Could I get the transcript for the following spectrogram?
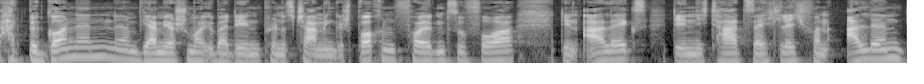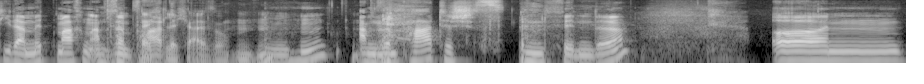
hat begonnen. ähm, Wir haben ja schon mal über den Prince Charming gesprochen, Folgen zuvor. Den Alex, den ich tatsächlich von allen, die da mitmachen, am, sympath also. Mhm. mhm, am sympathischsten finde. Und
